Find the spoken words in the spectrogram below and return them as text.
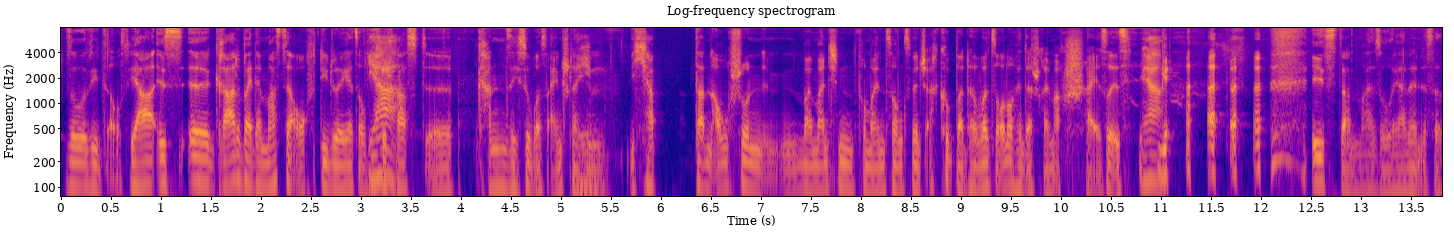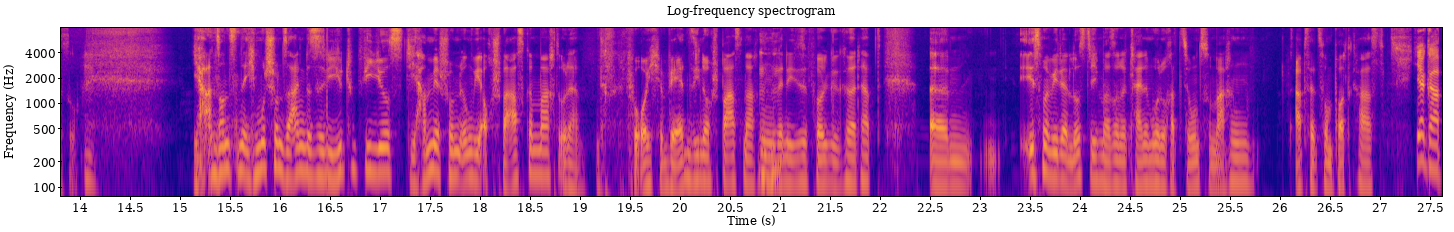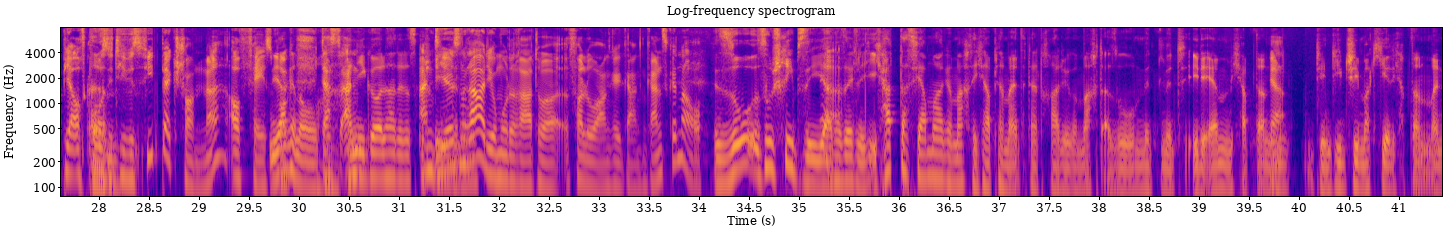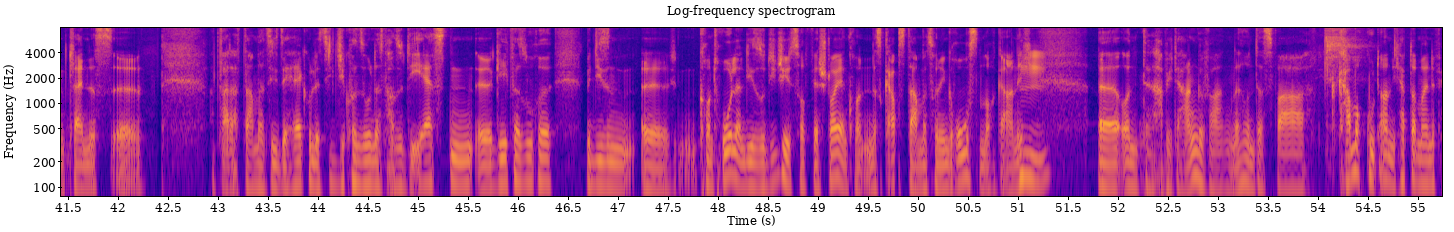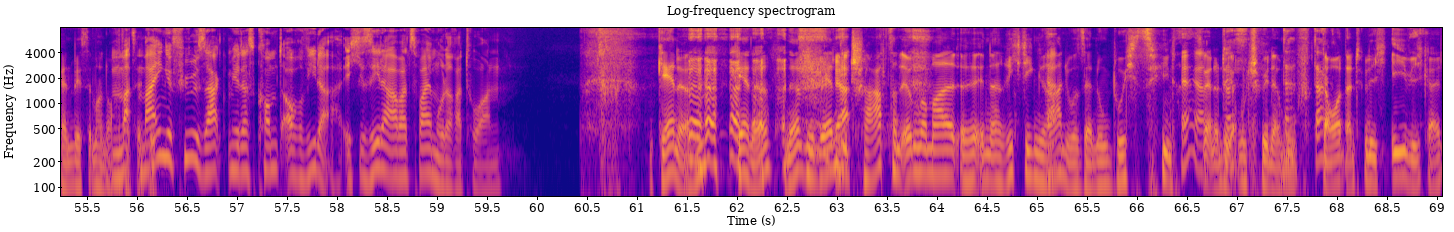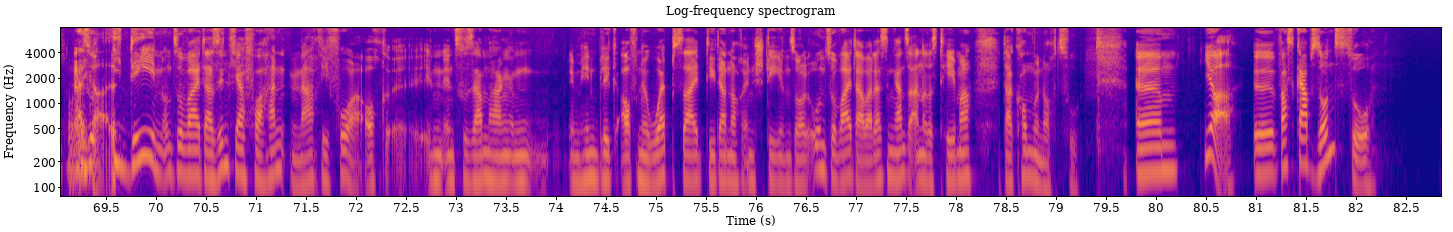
So sieht's aus. Ja, ist äh, gerade bei der Masse auch, die du jetzt auf dem Ja. Tisch hast, äh, kann sich sowas einschleichen. Eben. Ich habe dann auch schon bei manchen von meinen Songs, Mensch, ach guck mal, da wolltest du auch noch hinterschreiben. Ach scheiße, ist, Ja. ist dann mal so. Ja, dann ist das so. Ja, ansonsten, ich muss schon sagen, dass die YouTube-Videos, die haben mir schon irgendwie auch Spaß gemacht oder für euch werden sie noch Spaß machen, Mhm. wenn ihr diese Folge gehört habt. Ähm, ist mal wieder lustig, mal so eine kleine Moderation zu machen, abseits vom Podcast. Ja, gab ja auch positives Feedback schon, ne? Auf Facebook. Ähm. Ja, genau. Das an, Honey Girl hatte das an dir ist ein genau. Radiomoderator verloren gegangen, ganz genau. So, so schrieb sie, ja, Ja. tatsächlich. Ich habe das ja mal gemacht. Ich habe ja mal Internetradio gemacht, also mit, mit EDM. Ich habe dann Ja. den DJ markiert. Ich habe dann mein kleines, äh, was war das damals, diese Hercules DJ-Konsolen. Das waren so die ersten äh, Gehversuche mit diesen äh, Controllern, die so DJ-Software steuern konnten. Das gab es damals von den Großen noch gar nicht. Mhm. Äh, und dann habe ich da angefangen. Ne? Und das war, kam auch gut an. Ich habe da meine Fanbase immer noch. Ma mein Gefühl sagt mir, das kommt auch wieder. Ich sehe da aber zwei Moderatoren. Gerne, gerne. Ne? Wir werden Ja. die Charts dann irgendwann mal äh, in einer richtigen Ja. Radiosendung durchziehen. Ja, das wäre natürlich das- auch ein schöner Move. da- Dauert natürlich Ewigkeit. Also egal. Ideen und so weiter sind ja vorhanden, nach wie vor. Auch äh, in, in Zusammenhang im, im Hinblick auf eine Website, die da noch entstehen soll und so weiter. Aber das ist ein ganz anderes Thema. Da kommen wir noch zu. Ähm, ja, äh, was gab's sonst so?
